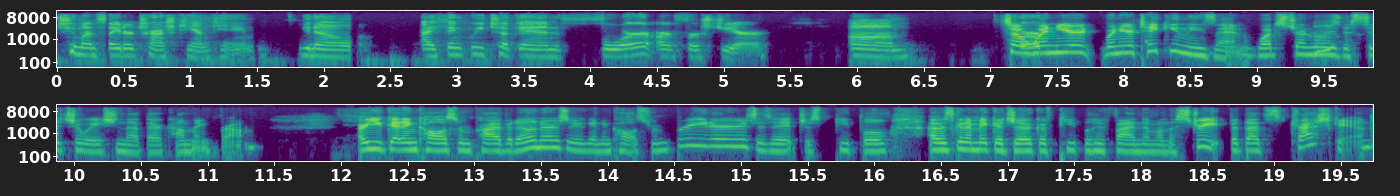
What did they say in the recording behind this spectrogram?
two months later, trash can came. You know, I think we took in four our first year. Um, so our- when you're when you're taking these in, what's generally mm-hmm. the situation that they're coming from? Are you getting calls from private owners? Are you getting calls from breeders? Is it just people? I was going to make a joke of people who find them on the street, but that's trash can.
